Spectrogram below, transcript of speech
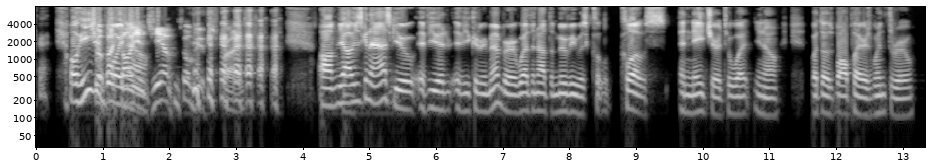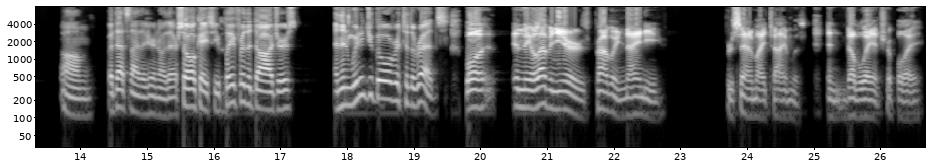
oh, he's so your if I boy call now. you Jim, don't be surprised. um, yeah, I was just gonna ask you if you had, if you could remember whether or not the movie was cl- close in nature to what you know what those ball players went through. Um, but that's neither here nor there. So okay, so you played for the Dodgers, and then when did you go over to the Reds? well, in the 11 years, probably 90% of my time was in double A and triple A.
